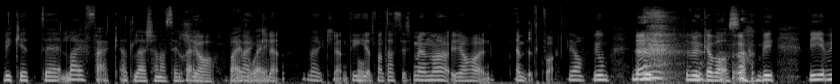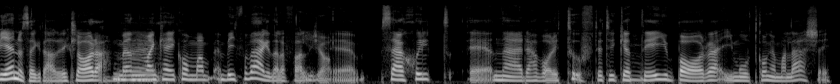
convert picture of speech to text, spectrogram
Vilket eh, lifehack att lära känna sig själv, ja, by the way. verkligen, verkligen. Det är Och- helt fantastiskt. Men man, jag har en, bit kvar. Ja, jo, det, det brukar vara så. Vi, vi, vi är nog säkert aldrig klara, men Nej. man kan ju komma en bit på vägen i alla fall. Ja. Eh, särskilt eh, när det har varit tufft. Jag tycker att Mm. det är ju bara i motgångar man lär sig.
